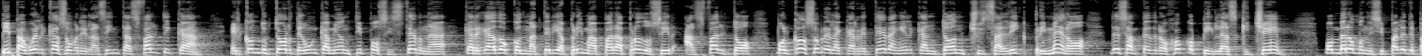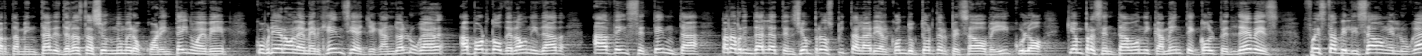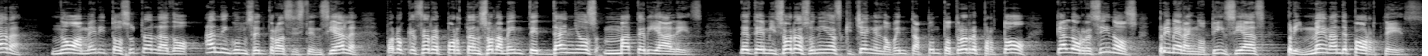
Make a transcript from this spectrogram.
Pipa vuelca sobre la cinta asfáltica. El conductor de un camión tipo cisterna cargado con materia prima para producir asfalto volcó sobre la carretera en el cantón Chuizalic I de San Pedro Jocopilas, Quiché. Bomberos municipales departamentales de la estación número 49 cubrieron la emergencia llegando al lugar a bordo de la unidad AD-70 para brindarle atención prehospitalaria al conductor del pesado vehículo, quien presentaba únicamente golpes leves. Fue estabilizado en el lugar no ameritó su traslado a ningún centro asistencial, por lo que se reportan solamente daños materiales. Desde Emisoras Unidas Quichén, el 90.3 reportó Carlos Recinos, primera en noticias, primera en deportes.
